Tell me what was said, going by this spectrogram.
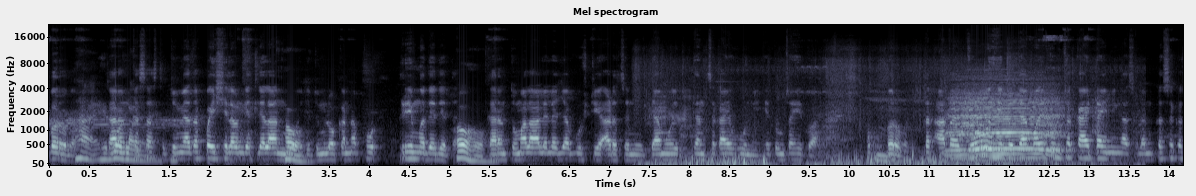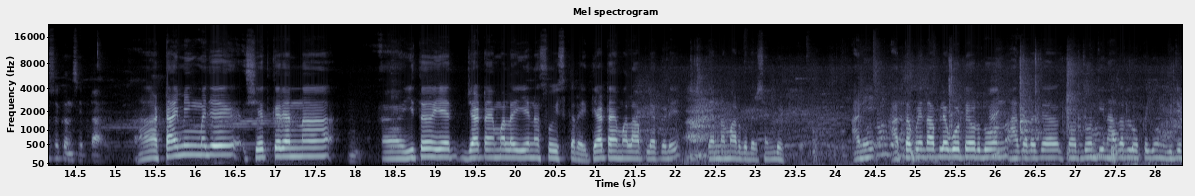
बरोबर. हा, हे कारण कसं असतं तुम्ही आता पैसे लावून घेतलेला अनुभव ते तुम्ही लोकांना फ्री मध्ये देता हो हो. कारण तुम्हाला आलेल्या ज्या गोष्टी अडचणी त्यामुळे त्यांचं काय होऊ नये हे तुमचा हेतू आहे. बरोबर. तर आता जो हेतू त्यामध्ये तुमचं काय टायमिंग असेल आणि कसं कसं कन्सेप्ट आहे? टायमिंग म्हणजे शेतकऱ्यांना अं, इथं ये ज्या टायमाला येणं सोयीस्कर आहे त्या टायमाला आपल्याकडे त्यांना मार्गदर्शन भेटतं. आणि आतापर्यंत आपल्या गोट्यावर दोन हजाराच्या किंवा दोन तीन हजार लोक येऊन व्हिजिट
